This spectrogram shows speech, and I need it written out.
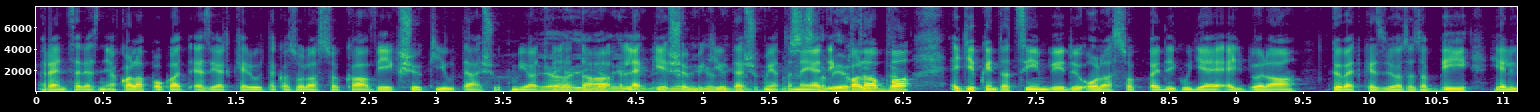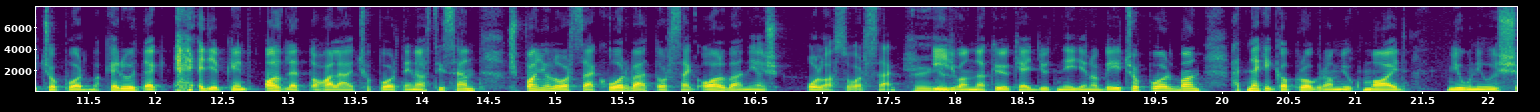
rendszerezni a kalapokat, ezért kerültek az olaszok a végső kiutásuk miatt, ja, vagy igen, a igen, legkésőbbi igen, kiutásuk igen, miatt a negyedik kalapba. Egyébként a címvédő olaszok pedig ugye egyből a következő, azaz a B jelű csoportba kerültek. Egyébként az lett a halálcsoport, én azt hiszem. Spanyolország, Horvátország, Albánia és Olaszország. Igen. Így vannak ők együtt négyen a B csoportban. Hát nekik a programjuk majd június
